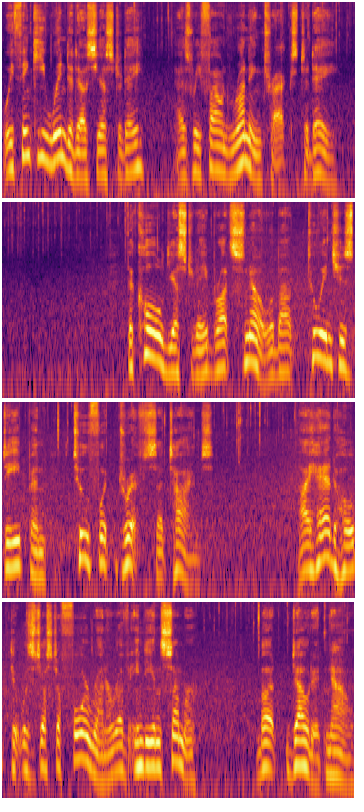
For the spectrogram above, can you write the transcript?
We think he winded us yesterday, as we found running tracks today. The cold yesterday brought snow about two inches deep and two foot drifts at times. I had hoped it was just a forerunner of Indian summer, but doubt it now.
